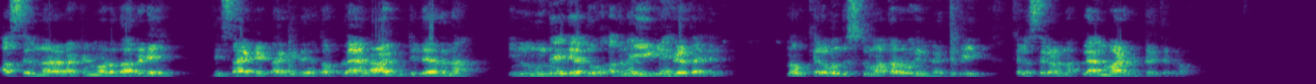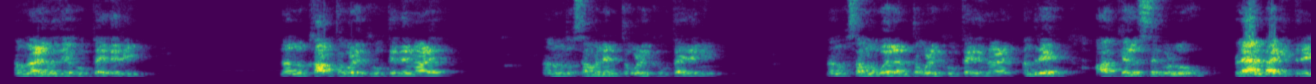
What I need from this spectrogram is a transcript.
ಆ ಸೆಮಿನಾರ್ ಅನ್ನು ಅಟೆಂಡ್ ಮಾಡೋದು ಆಲ್ರೆಡಿ ಡಿಸೈಡೆಡ್ ಆಗಿದೆ ಅಥವಾ ಪ್ಲಾನ್ ಆಗಿಬಿಟ್ಟಿದೆ. ಅದನ್ನ ಇನ್ನು ಮುಂದೆ ಇದೆ ಅದು. ಅದನ್ನ ಈಗಲೇ ಹೇಳ್ತಾ ಇದ್ದೇನೆ. ನಾವು ಕೆಲವೊಂದಷ್ಟು ಮಾತಾಡುವಾಗ ಏನ್ ಹೇಳ್ತೀವಿ? ಕೆಲಸಗಳನ್ನ ಪ್ಲಾನ್ ಮಾಡಿಬಿಟ್ಟಿರ್ತೇವೆ ನಾವು. ನಾವು ನಾಳೆ ಮದುವೆಗೆ ಹೋಗ್ತಾ ಇದ್ದೇವೆ. ನಾನು ಕಾರ್ ತಗೊಳ್ಳಿಕ್ಕೆ ಹೋಗ್ತಾ ಇದ್ದೇನೆ ನಾಳೆ. ನಾನು ಒಂದು ಹೊಸ ಮನೆಯನ್ನು ತಗೊಳ್ಳಿಕ್ಕೆ ಹೋಗ್ತಾ ಇದ್ದೇನೆ. ನಾನು ಹೊಸ ಮೊಬೈಲ್ ಅನ್ನು ತಗೊಳ್ಳಿಕ್ಕೆ ಹೋಗ್ತಾ ಇದ್ದೇನೆ ನಾಳೆ. ಅಂದ್ರೆ ಆ ಕೆಲಸಗಳು ಪ್ಲಾನ್ ಆಗಿದ್ರೆ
